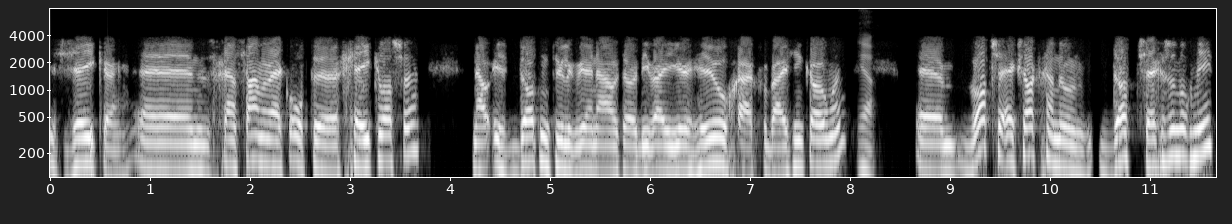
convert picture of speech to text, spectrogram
Zeker. En ze gaan samenwerken op de G-klasse. Nou is dat natuurlijk weer een auto die wij hier heel graag voorbij zien komen. Ja. Um, wat ze exact gaan doen, dat zeggen ze nog niet.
